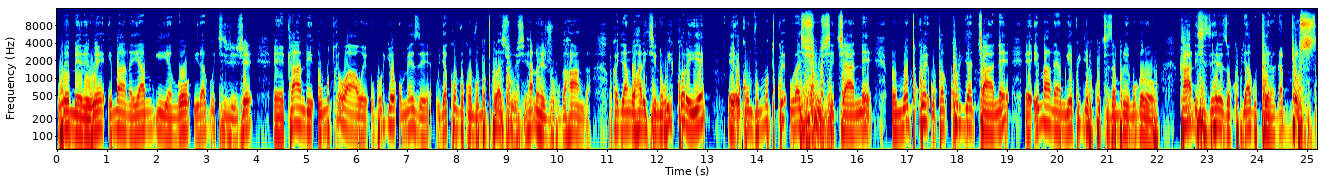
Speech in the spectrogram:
uremerewe imana yambwiye ngo iragukijije eh, kandi umutwe wawe uburyo umeze ujya kumva ukumva umutwe urashyushye. Hano hejuru ku gahanga ukagira ngo hari ikintu wikoreye ukumva umutwe urashyushye cyane umutwe ukakurya cyane. Eh, imana yambwiye ko igiye kugukiza muri uyu mugoroba. Kandi ishyize iherezo ku byaguteraga byose.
